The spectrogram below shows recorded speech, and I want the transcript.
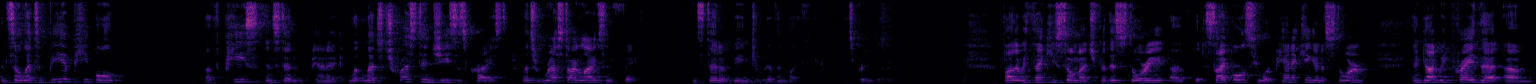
And so let's be a people of peace instead of panic. Let, us trust in Jesus Christ. Let's rest our lives in faith instead of being driven by fear. Let's pray together. Father, we thank you so much for this story of the disciples who are panicking in a storm. And God, we pray that um,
